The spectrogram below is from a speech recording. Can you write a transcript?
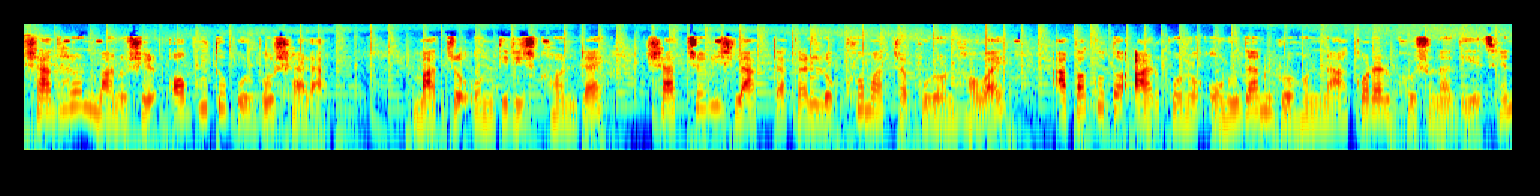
সাধারণ মানুষের অভূতপূর্ব সাড়া। মাত্র উনতিরিশ ঘণ্টায় সাতচল্লিশ লাখ টাকার লক্ষ্যমাত্রা পূরণ হওয়ায় আপাতত আর কোনো অনুদান গ্রহণ না করার ঘোষণা দিয়েছেন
